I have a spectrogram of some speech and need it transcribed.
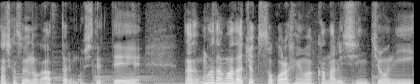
確かそういうのがあったりもしててだからまだまだちょっとそこら辺はかなり慎重に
